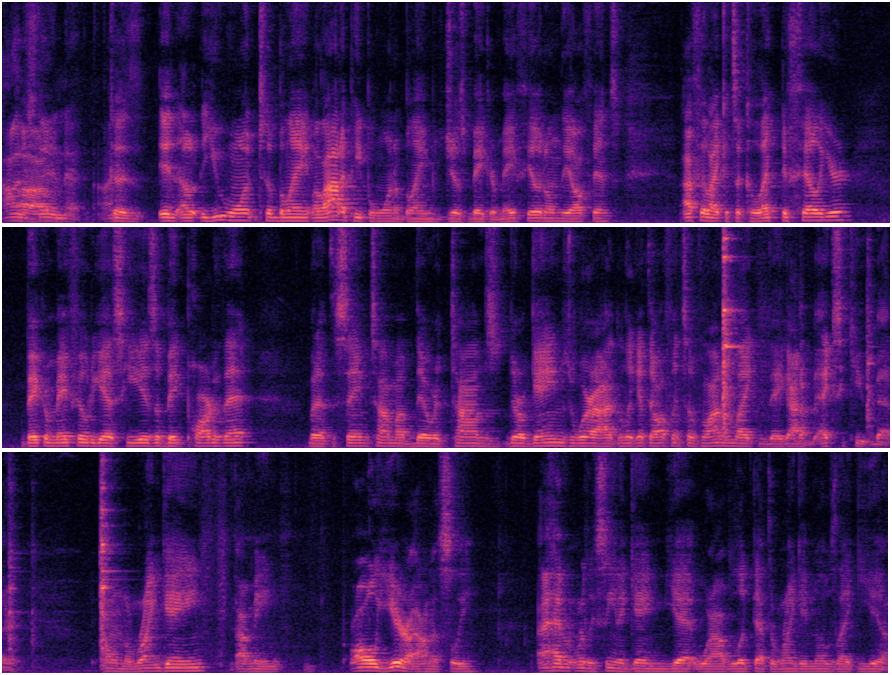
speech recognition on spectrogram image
I understand um, that. Because in uh, you want to blame a lot of people want to blame just Baker Mayfield on the offense. I feel like it's a collective failure. Baker Mayfield, yes, he is a big part of that, but at the same time, there were times there were games where I look at the offensive line, I'm like they got to execute better on the run game. I mean, all year honestly, I haven't really seen a game yet where I've looked at the run game and I was like, yeah,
